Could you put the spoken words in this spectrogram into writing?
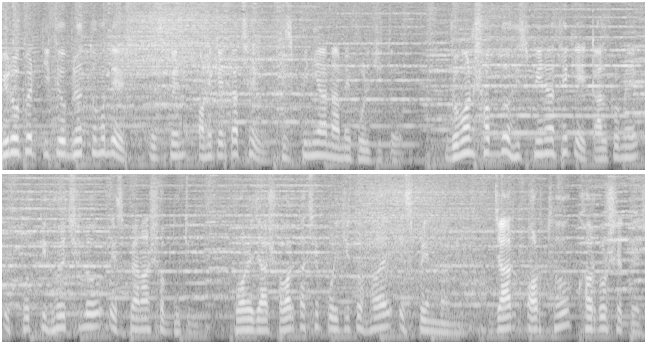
ইউরোপের তৃতীয় বৃহত্তম দেশ, স্পেন অনেকের কাছে হিসপিনিয়া নামে পরিচিত। রোমান শব্দ হিসপিনা থেকে কালক্রমে উৎপত্তি হয়েছিল স্পেনা শব্দটি, পরে যা সবার কাছে পরিচিত হয় স্পেন নামে, যার অর্থ খরগোশের দেশ।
